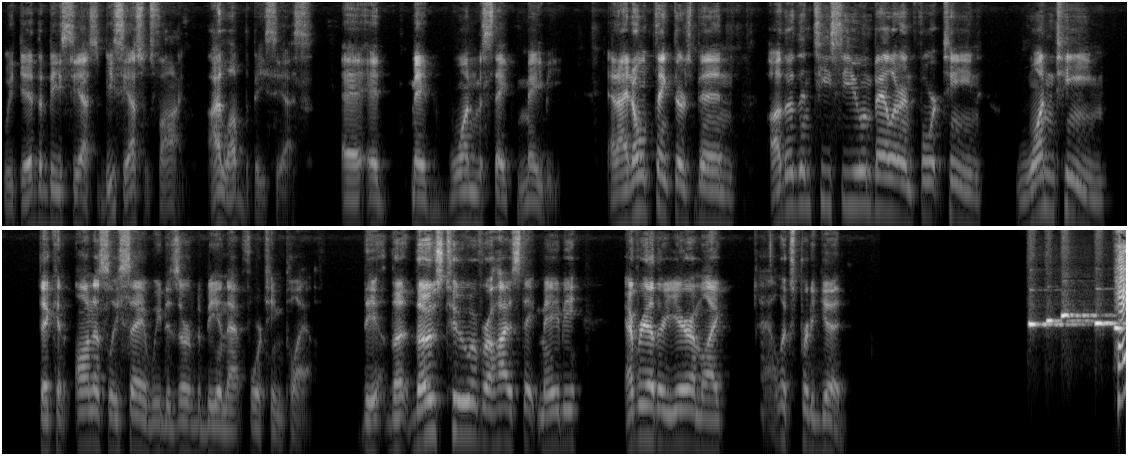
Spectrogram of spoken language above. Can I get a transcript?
We did the BCS. BCS was fine. I love the BCS. It, made one mistake, maybe. And I don't think there's been, other than TCU and Baylor in 14, one team that can honestly say we deserve to be in that 14 playoff. The, the those two over Ohio State, maybe. Every other year, I'm like, that looks pretty good.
